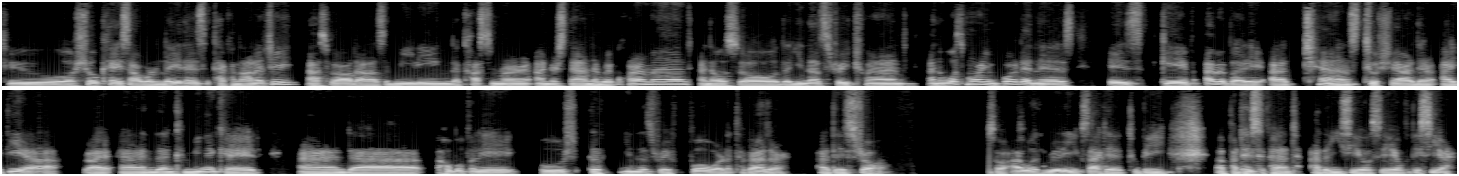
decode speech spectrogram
to showcase our latest technology as well as meeting the customer, understand the requirement and also the industry trend. And what's more important is is give everybody a chance to share their idea, right? And then communicate and uh, hopefully push the industry forward together at this show. So I was really excited to be a participant at the ECOC of this year.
